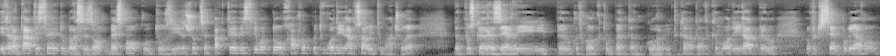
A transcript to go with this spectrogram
и да направят наистина добър сезон, без много контузии, защото все пак те наистина имат много хафове, които могат да играят слабите мачове, да пуска резерви и примерно като хора като Бентанкур и така нататък, могат да играят примерно, въпреки че Семполи явно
